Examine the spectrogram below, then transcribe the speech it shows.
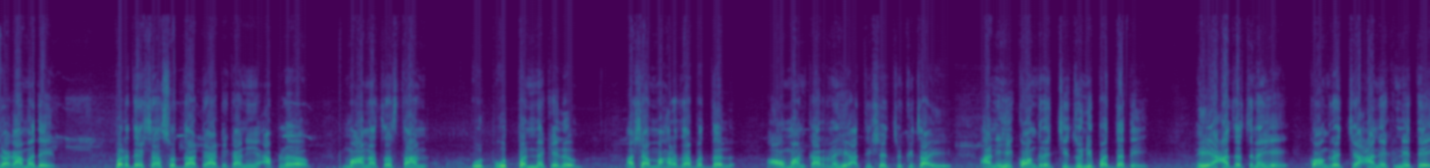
जगामध्ये परदेशातसुद्धा त्या ठिकाणी आपलं मानाचं स्थान उत् उत्पन्न केलं अशा महाराजाबद्दल अवमान करणं हे अतिशय चुकीचं आहे. आणि ही काँग्रेसची जुनी पद्धत आहे. हे आजच नाही आहे काँग्रेसचे अनेक नेते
